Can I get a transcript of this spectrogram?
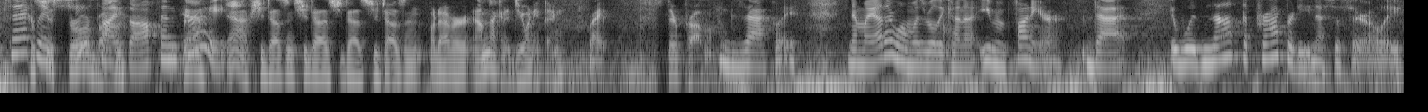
exactly. Let's just and throw she a bone. signs off, and Yeah, great. yeah. If she doesn't, she does. She does. She doesn't. Whatever. I'm not going to do anything. Right. It's their problem. Exactly. Now, my other one was really kind of even funnier that it was not the property necessarily,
